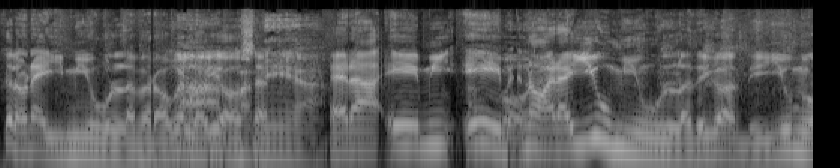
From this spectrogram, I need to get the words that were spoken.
Quello non è Emule, però. Quello io. Mamma se- mia. Era Emi, Emi- no, era Umule, ti ricordi? Umu-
